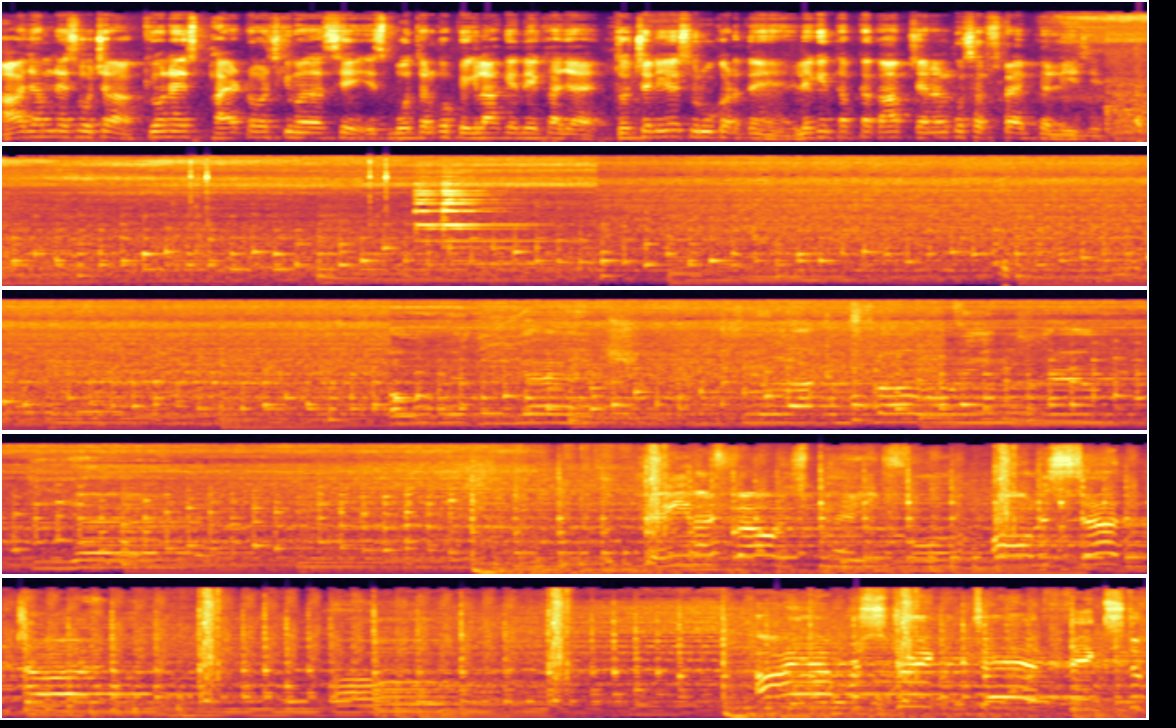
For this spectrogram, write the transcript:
आज हमने सोचा, क्यों ना इस फायर टॉर्च की मदद से इस बोतल को पिघला के देखा जाए। तो चलिए शुरू करते हैं, लेकिन तब तक आप चैनल को सब्सक्राइब कर लीजिए। Pain I felt is paid for. Oh.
